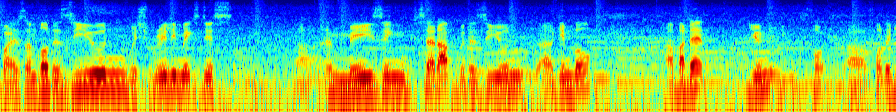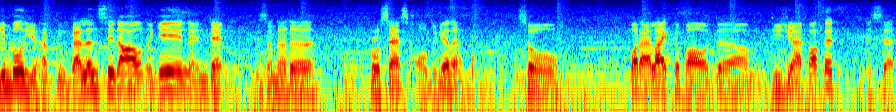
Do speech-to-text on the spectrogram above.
For example, the Zhiyun, which really makes this uh, amazing setup with the Zhiyun uh, gimbal. Uh, but that you for uh, for the gimbal, you have to balance it out again, and that is another process altogether. So, what I like about the um, DJI Pocket is that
